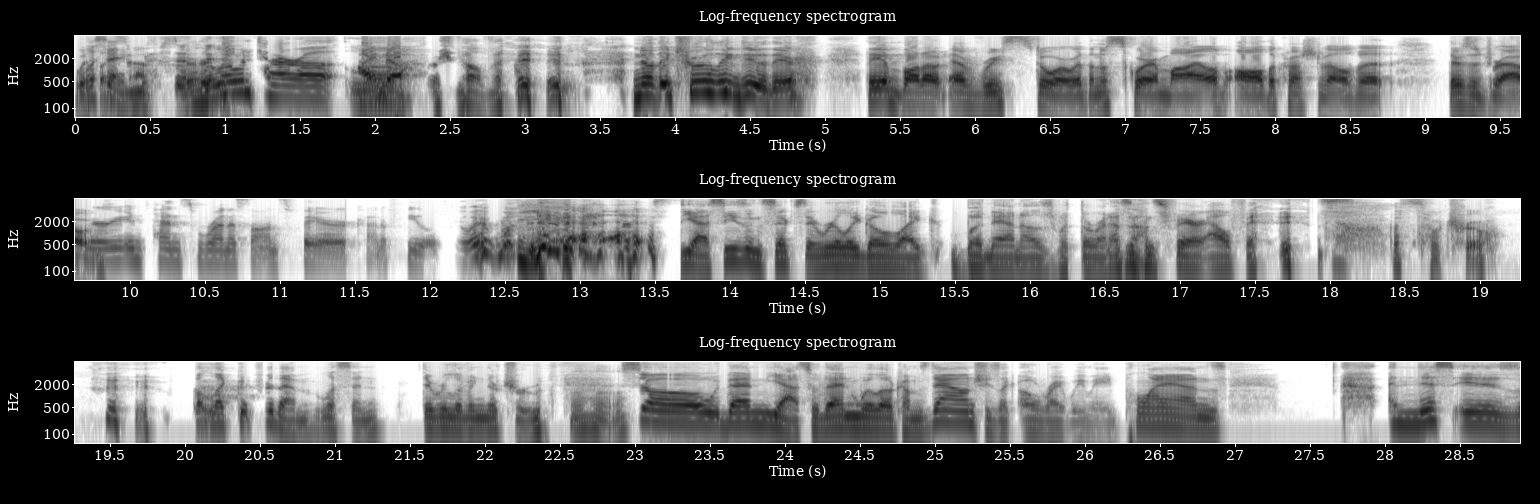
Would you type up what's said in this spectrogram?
With like, Listen, that story. Willow and Tara I know. Crushed Velvet. No, they truly do. They're they have bought out every store within a square mile of all the crushed velvet. There's a drought. Very intense Renaissance fair kind of feel to it. yes, yeah, season six, they really go like bananas with the Renaissance Fair outfits. that's so true. but like, good for them. Listen, they were living their truth. Mhm. So then, yeah, so then Willow comes down. She's like, oh, right, we made plans. And this is,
